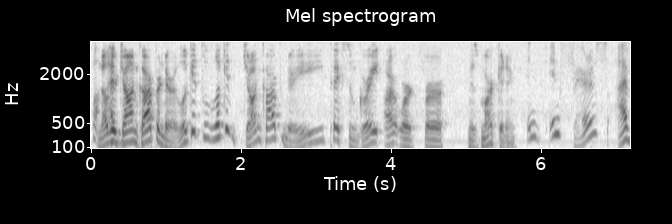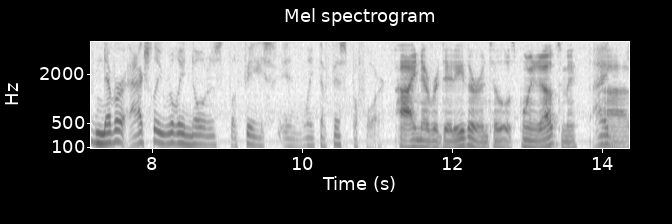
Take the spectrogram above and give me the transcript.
Well, Another I've- John Carpenter. Look at look at John Carpenter. He, picked some great artwork for his marketing. In in fairness, I've never actually really noticed the face in like the fist before. I never did either until it was pointed out to me. I Uh,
